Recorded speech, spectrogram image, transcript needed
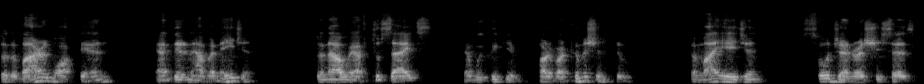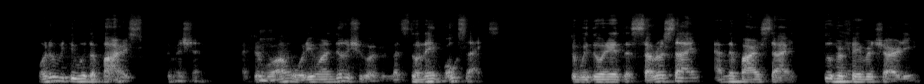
So the buyer walked in and didn't have an agent. So now we have two sites that we could give part of our commission to. So my agent, so generous, she says, What do we do with the buyer's commission? I said, Mhm. Well, what do you want to do? She goes, Let's donate both sides. So we donated the seller side and the buyer side to her favorite charity.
